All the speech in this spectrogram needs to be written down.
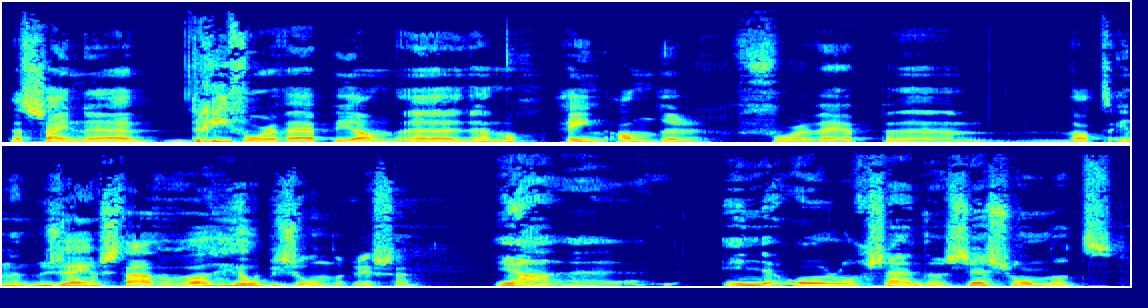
Dat zijn uh, drie voorwerpen, Jan. Uh, er is nog één ander voorwerp uh, wat in het museum staat, wat wel heel bijzonder is. Hè? Ja, in de oorlog zijn er 600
